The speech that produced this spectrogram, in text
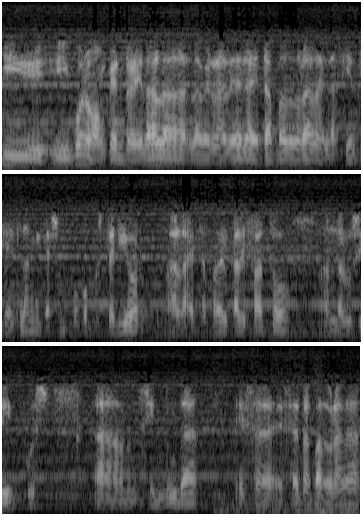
Y, bueno, aunque en realidad la, verdadera etapa dorada de la ciencia islámica es un poco posterior a la etapa del califato andalusí, pues am, sin duda esa, esa etapa dorada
